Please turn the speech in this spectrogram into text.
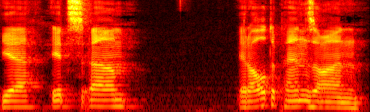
yeah it's um it all depends on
